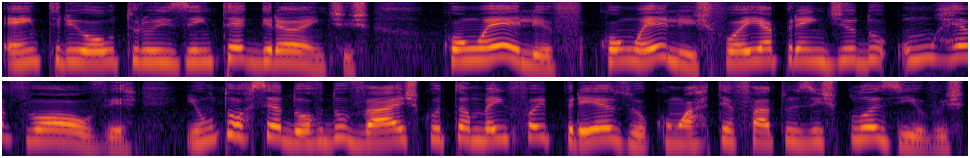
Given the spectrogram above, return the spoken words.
entre outros integrantes. Com, ele, com eles foi apreendido um revólver e um torcedor do Vasco também foi preso com artefatos explosivos.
